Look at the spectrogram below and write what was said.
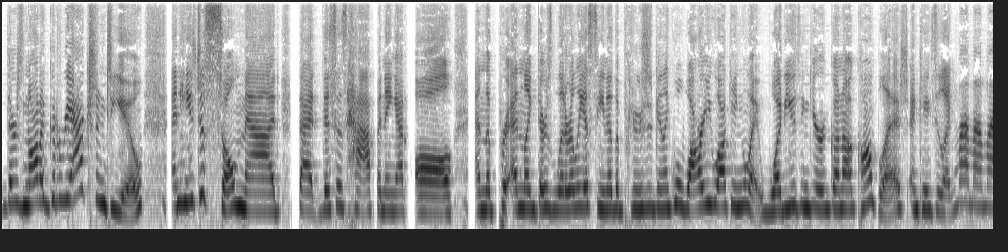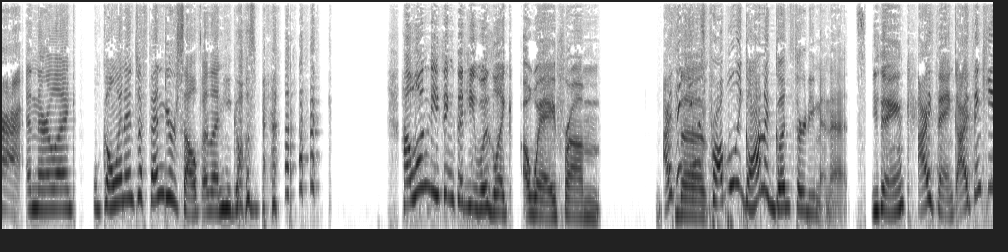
there's not a good reaction to you. And he's just so mad that this is happening at all. And the pr- and like there's literally a scene of the producers being like, "Well, why are you walking away? What do you think you're gonna accomplish?" And Casey's like, "Meh, meh, meh." and they're like, "Well, go in and defend yourself." And then he goes back. How long do you think that he was like away from? I think The- he was probably gone a good 30 minutes. You think? I think. I think he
